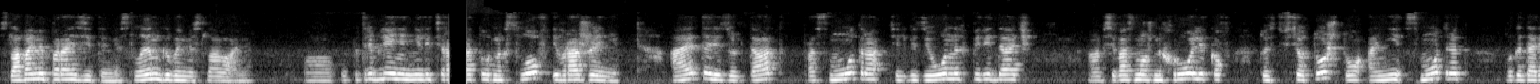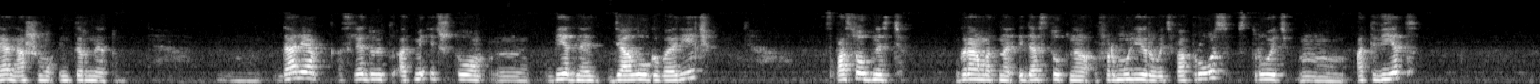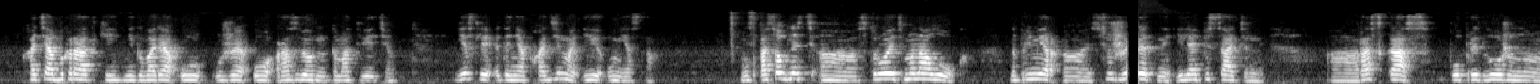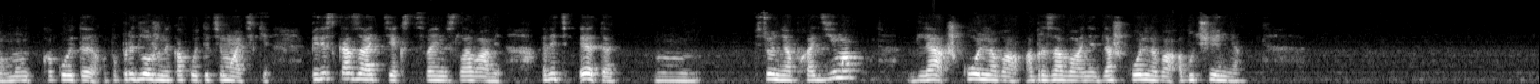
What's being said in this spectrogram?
словами-паразитами, сленговыми словами, употребление нелитературных слов и выражений, а это результат просмотра телевизионных передач, а, всевозможных роликов, то есть все то, что они смотрят благодаря нашему интернету. Далее следует отметить, что бедная диалоговая речь, способность грамотно и доступно формулировать вопрос, строить ответ, хотя бы краткий, не говоря о, уже о развернутом ответе, если это необходимо и уместно неспособность а, строить монолог, например, а, сюжетный или описательный, а, рассказ по, предложенному какой-то, по предложенной какой-то тематике, пересказать текст своими словами. А ведь это все необходимо для школьного образования, для школьного обучения.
